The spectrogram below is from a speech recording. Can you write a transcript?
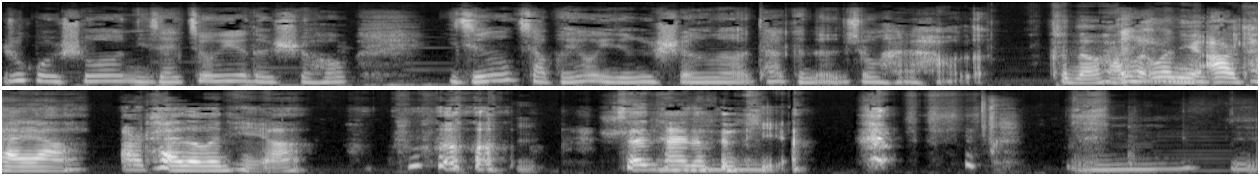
如果说你在就业的时候，已经小朋友已经生了，他可能就还好了，可能还会问你二胎呀、二胎的问题呀，三胎的问题呀。嗯嗯，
